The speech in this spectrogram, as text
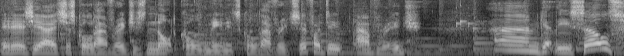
It is, yeah, it's just called average. It's not called mean, it's called average. So if I do average and get these cells,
